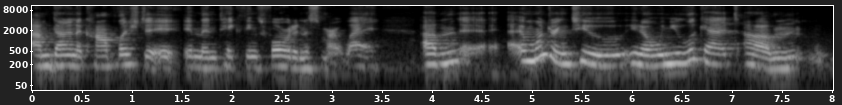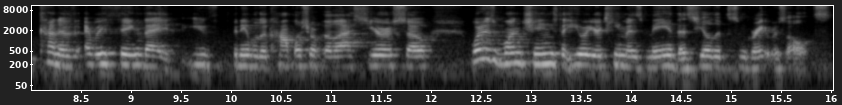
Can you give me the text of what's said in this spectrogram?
um, done and accomplished, and then take things forward in a smart way. Um, I'm wondering too, you know, when you look at um, kind of everything that you've been able to accomplish over the last year or so, what is one change that you or your team has made that's yielded some great results?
